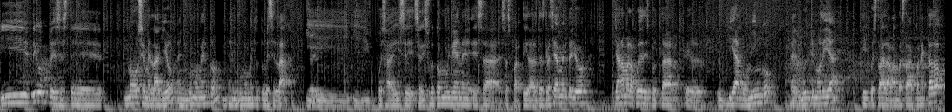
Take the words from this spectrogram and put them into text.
Y digo, pues este, no se me lagueó en ningún momento, en ningún momento tuve ese lag. Y, pues ahí se, disfrutó muy bien eh, esas partidas. Desgraciadamente yo ya nada más la pude disfrutar el, día domingo, el último día, y pues toda la banda estaba conectada,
